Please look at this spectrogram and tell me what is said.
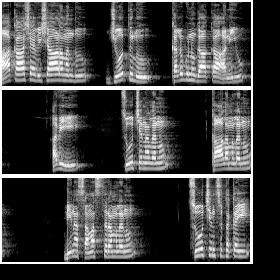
ఆకాశ విశాలమందు జ్యోతులు కలుగునుగాక అనియు. అవి సూచనలను కాలములను దిన సంవత్సరములను సూచించుటకై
